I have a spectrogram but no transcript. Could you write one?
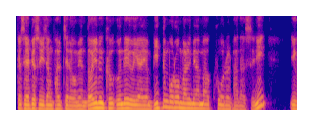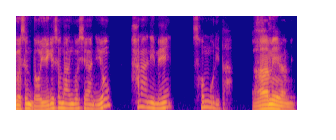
그래서 에베소 2장 8절에 오면 너희는 그 은혜에 의하여 믿음으로 말미암아 구원을 받았으니 이것은 너희에게서 난 것이 아니요 하나님의 선물이다. 아멘, 아멘.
